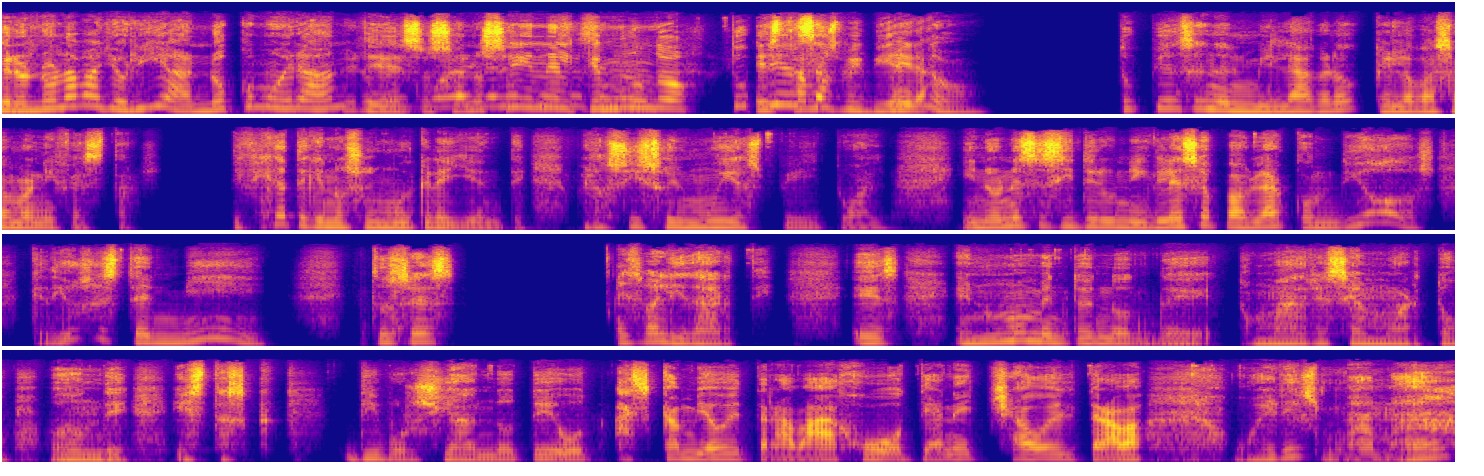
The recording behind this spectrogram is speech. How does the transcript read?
Pero no la mayoría, no como era antes. O sea, igual, no sé en el qué lo- mundo estamos piensa- viviendo. Mira, tú piensas en el milagro que lo vas a manifestar. Y fíjate que no soy muy creyente, pero sí soy muy espiritual. Y no necesito ir a una iglesia para hablar con Dios, que Dios está en mí. Entonces, es validarte. Es en un momento en donde tu madre se ha muerto o donde estás divorciándote o has cambiado de trabajo o te han echado del trabajo o eres mamá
